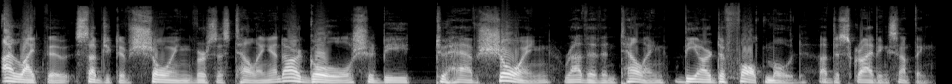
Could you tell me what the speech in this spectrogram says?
I like the subject of showing versus telling, and our goal should be to have showing rather than telling be our default mode of describing something.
